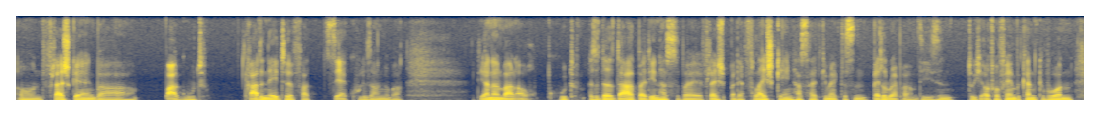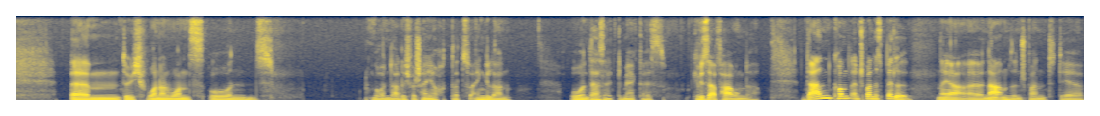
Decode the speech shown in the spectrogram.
Und Flash Gang war, war gut. Gerade Native hat sehr coole Sachen gebracht. Die anderen waren auch gut. Also da, da, bei denen hast du bei Flash, bei der Flash Gang hast du halt gemerkt, das sind Battle Rapper. Die sind durch Out for Fame bekannt geworden, ähm, durch One-on-Ones und wurden dadurch wahrscheinlich auch dazu eingeladen. Und da hast halt gemerkt, da ist gewisse Erfahrung da. Dann kommt ein spannendes Battle. Naja, äh, Namen sind spannend. Der,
